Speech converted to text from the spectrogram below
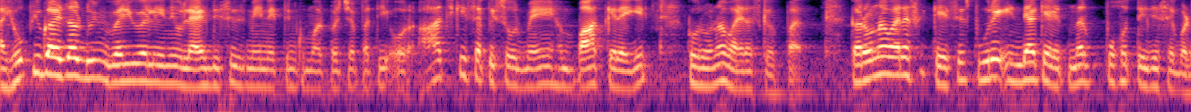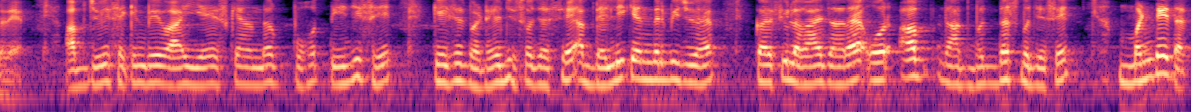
I hope you guys are doing very well in your life this is me Nitin Kumar Prajapati और आज के इस एपिसोड में हम बात करेंगे कोरोना वायरस के ऊपर। कोरोना वायरस के केसेस पूरे इंडिया के अंदर बहुत तेज़ी से बढ़ रहे हैं। अब जो ये सेकेंड वेव आई है, इसके अंदर बहुत तेज़ी से केसेस बढ़ रहे हैं, जिस वजह से अब दिल्ली के अंदर भी जो है कर्फ्यू लगाया जा रहा है और अब रात दस बजे से मंडे तक,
